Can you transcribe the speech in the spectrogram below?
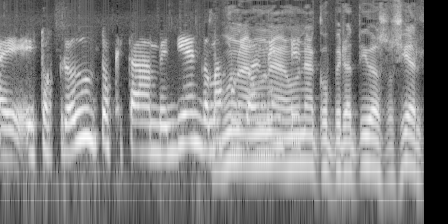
eh, estos productos que estaban vendiendo más Como una, una, puntualmente. una cooperativa social,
